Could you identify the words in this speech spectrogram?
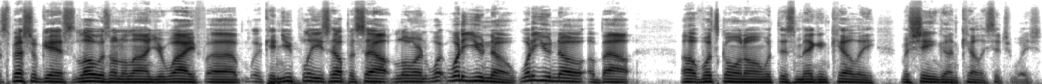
special guest, Lo is on the line. Your wife. can you please help us out, Lauren? What what do you know? What do you know about what's going on with this Megan Kelly, Machine Gun Kelly situation?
